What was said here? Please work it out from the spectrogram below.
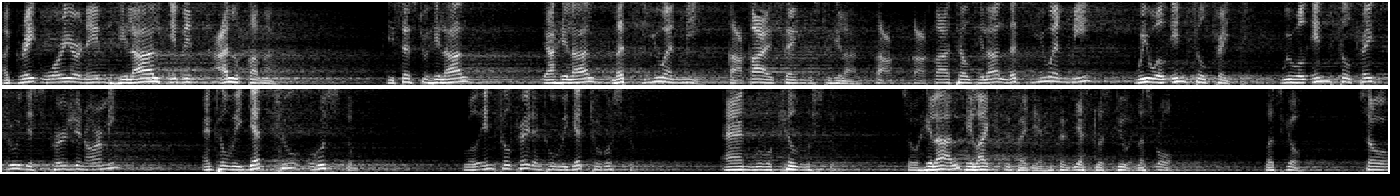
a great warrior named Hilal ibn Alqamah. He says to Hilal, Ya Hilal, let's you and me. Qaqa is saying this to Hilal. Qaqa tells Hilal, let's you and me, we will infiltrate. We will infiltrate through this Persian army until we get to Rustum. We will infiltrate until we get to Rustum. And we will kill Rustum. So Hilal, he likes this idea. He says, yes, let's do it. Let's roll. Let's go. So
